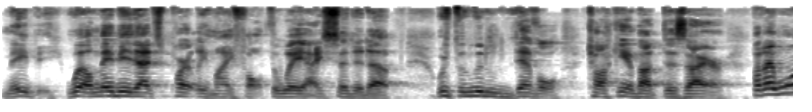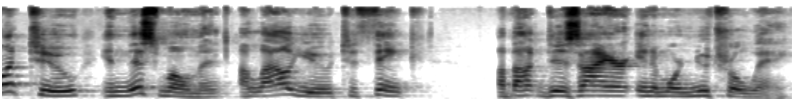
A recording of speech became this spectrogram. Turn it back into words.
maybe. Well, maybe that's partly my fault, the way I set it up with the little devil talking about desire. But I want to, in this moment, allow you to think about desire in a more neutral way.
